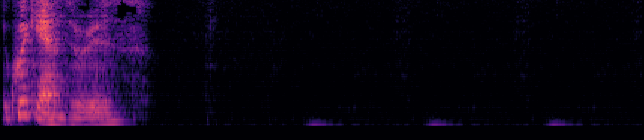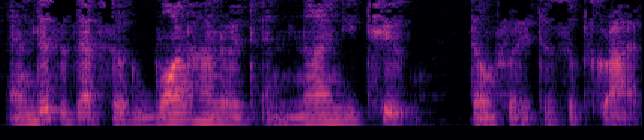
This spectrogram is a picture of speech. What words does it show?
The quick answer is, and this is episode 192. Don't forget to subscribe.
